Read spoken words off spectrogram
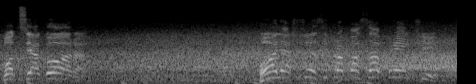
Pode ser agora. Olha a chance para passar à frente.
